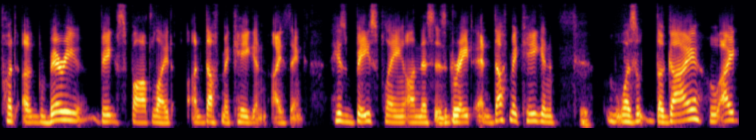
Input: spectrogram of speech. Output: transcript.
put a very big spotlight on Duff McKagan, I think. His bass playing on this is great, and Duff McKagan hmm. was the guy who I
